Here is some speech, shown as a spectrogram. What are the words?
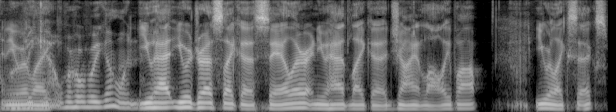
And you were we like, go- where were we going? you had you were dressed like a sailor and you had like a giant lollipop. You were like six.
